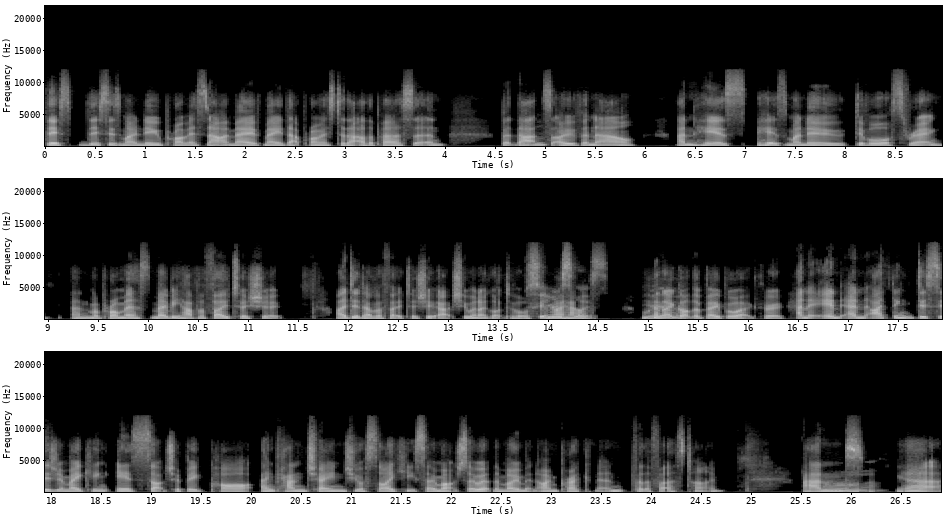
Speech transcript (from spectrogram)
this this is my new promise now i may have made that promise to that other person but mm-hmm. that's mm-hmm. over now and here's here's my new divorce ring and my promise maybe have a photo shoot i did have a photo shoot actually when i got divorced Seriously? in my house when yeah. I got the paperwork through. And, and and I think decision making is such a big part and can change your psyche so much. So at the moment I'm pregnant for the first time. And oh. yeah,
